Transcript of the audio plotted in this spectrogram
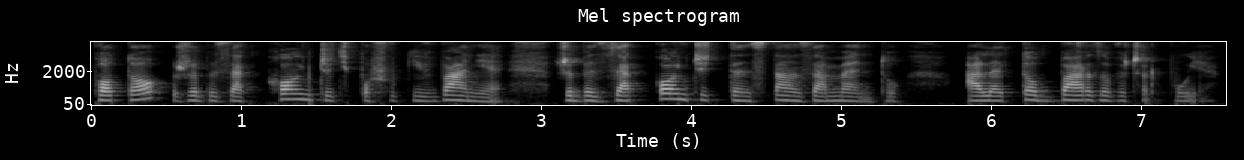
Po to, żeby zakończyć poszukiwanie, żeby zakończyć ten stan zamętu, ale to bardzo wyczerpuje.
